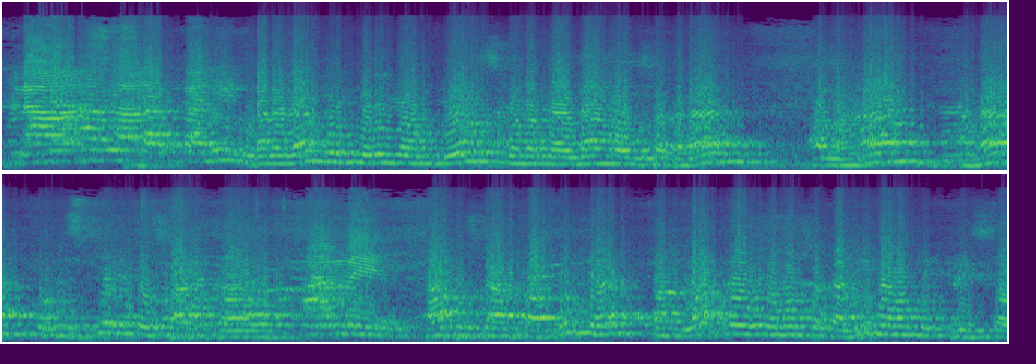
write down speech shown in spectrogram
Manaa kanino. Manalangin kanino ang Diyos na magkailangan sa tanan, Amahan, Anak, o Espiritu Santo. Amen. Tapos na ang pagbuya, panglakaw sa kalinaw ni Kristo,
